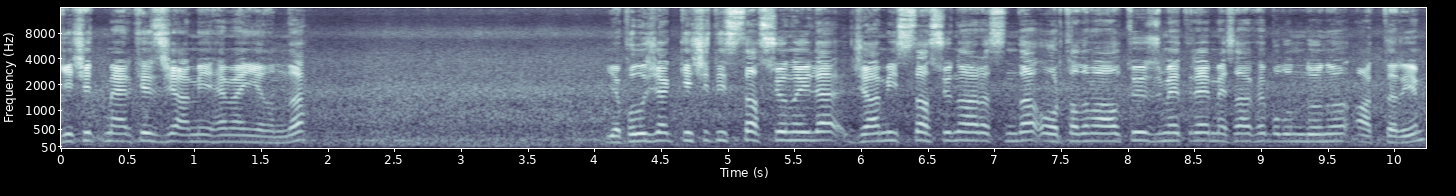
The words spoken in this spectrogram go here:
Geçit Merkez Camii hemen yanımda. Yapılacak geçit istasyonuyla cami istasyonu arasında ortalama 600 metre mesafe bulunduğunu aktarayım.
